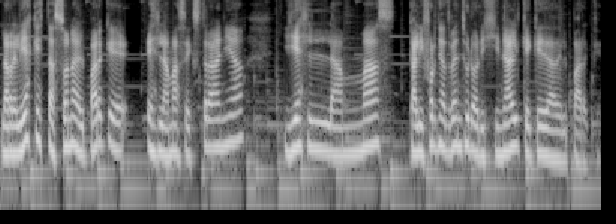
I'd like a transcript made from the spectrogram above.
La realidad es que esta zona del parque es la más extraña y es la más California Adventure original que queda del parque.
